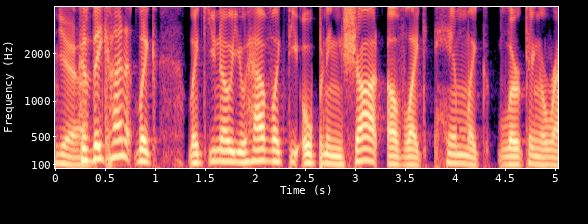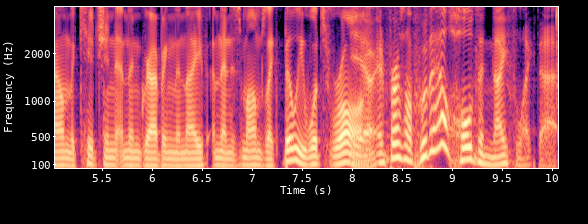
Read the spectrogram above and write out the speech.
Yeah. because they kind of like like you know you have like the opening shot of like him like lurking around the kitchen and then grabbing the knife and then his mom's like billy what's wrong yeah, and first off, who the hell holds a knife like that?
